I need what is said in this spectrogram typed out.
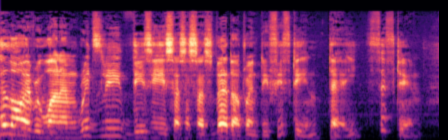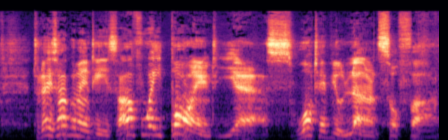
Hello everyone, I'm Grizzly, this is SSS Veda 2015, day 15. Today's argument is halfway point, yes. What have you learned so far?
